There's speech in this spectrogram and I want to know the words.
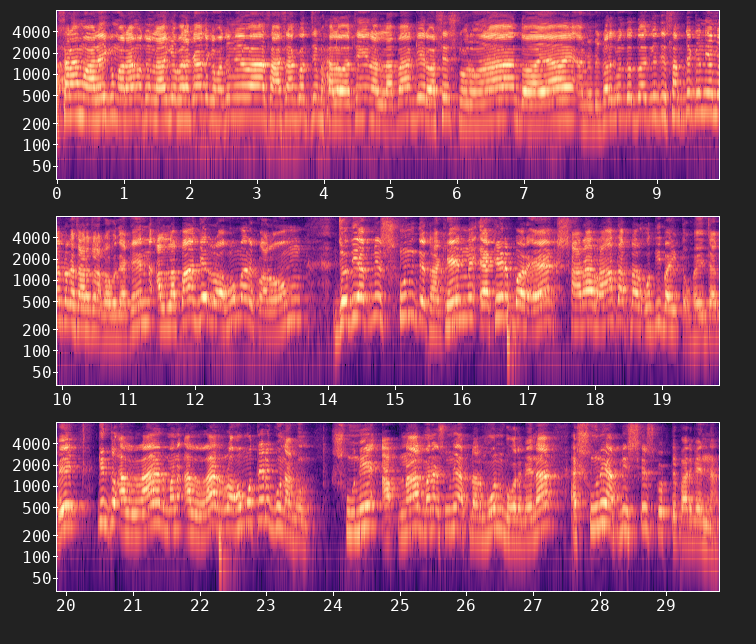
আসসালামু আলাইকুম রহমতুল্লাহ বারাকাত মজুমিওয়াস আশা করছি ভালো আছেন। আল্লাহ পাকের অশেষ করুণা, দয়ায় আমি বিশ্বরাজ বন্ধু। আজকে যে সাবজেক্ট নিয়ে আমি আপনার কাছে আলোচনা করব, দেখেন, আল্লাহ পাকের রহম আর করম। যদি আপনি শুনতে থাকেন, একের পর এক সারা রাত আপনার অতিবাহিত হয়ে যাবে। কিন্তু আল্লাহর মানে আল্লাহর রহমতের গুণাগুণ। শুনে আপনার মানে শুনে আপনার মন ভরবে না, আর শুনে আপনি শেষ করতে পারবেন না।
